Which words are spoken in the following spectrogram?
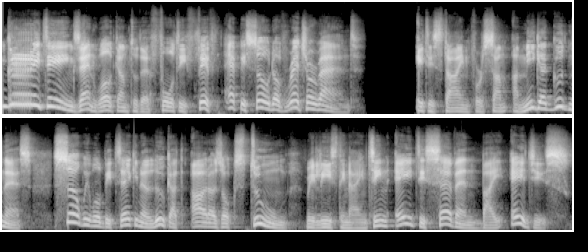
Greetings and welcome to the 45th episode of Retro Rant. It is time for some Amiga goodness, so we will be taking a look at Arazok's Tomb, released in 1987 by Aegis.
